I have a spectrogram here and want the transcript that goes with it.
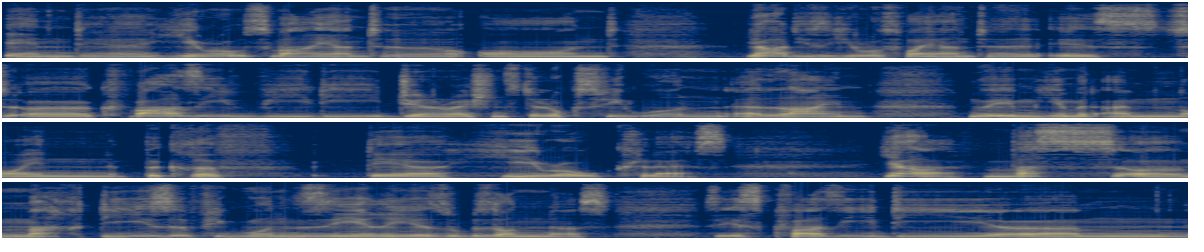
in der Heroes Variante und ja, diese Heroes Variante ist äh, quasi wie die Generations Deluxe Figuren allein, nur eben hier mit einem neuen Begriff, der Hero Class. Ja, was äh, macht diese Figurenserie so besonders? Sie ist quasi die ähm,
